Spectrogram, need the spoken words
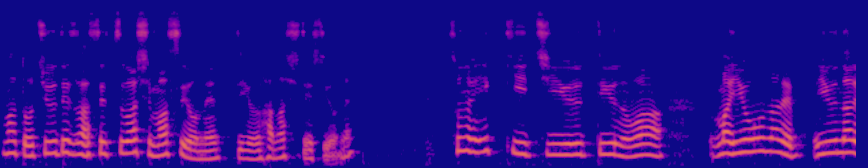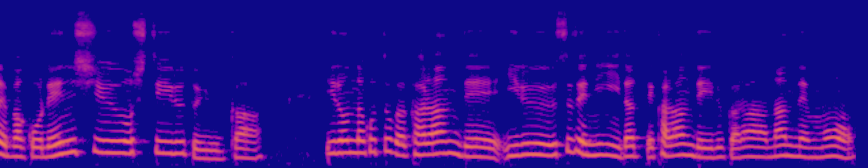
まあ途中で挫折はしますよねっていう話ですよね。その一喜一憂っていうのはまあ言うなれ言うなればこう練習をしているというかいろんなことが絡んでいるすでにだって絡んでいるから何年も、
